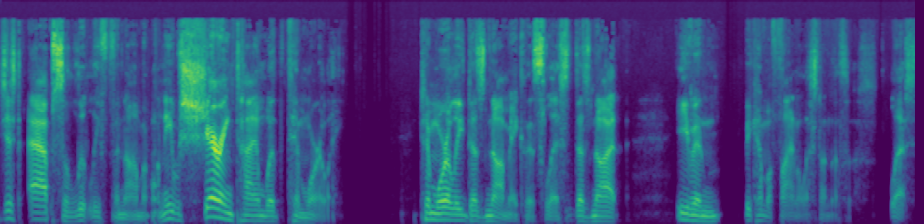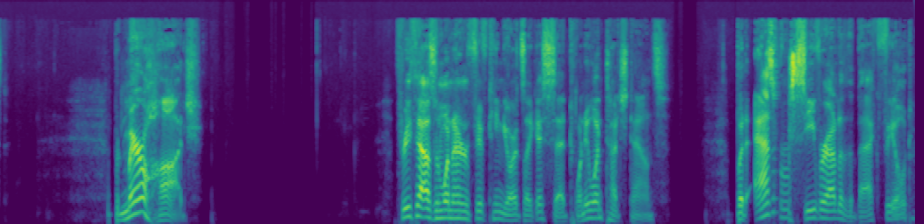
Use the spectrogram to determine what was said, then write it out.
Just absolutely phenomenal. And he was sharing time with Tim Worley. Tim Worley does not make this list, does not even become a finalist on this list. But Merril Hoge, 3,115 yards, like I said, 21 touchdowns. But as a receiver out of the backfield,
